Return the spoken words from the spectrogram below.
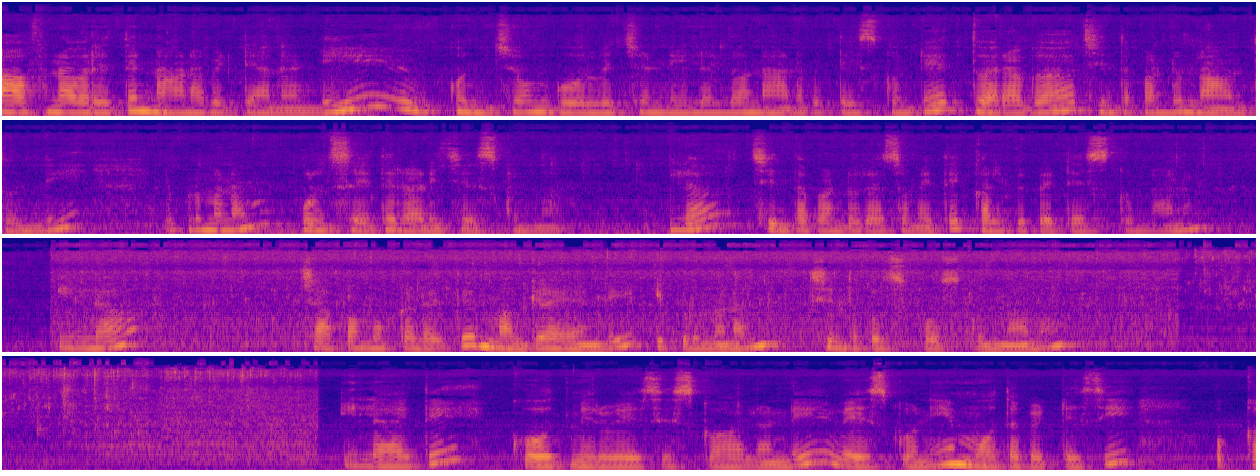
హాఫ్ అన్ అవర్ అయితే నానబెట్టానండి. కొంచెం గోరువెచ్చని నీళ్ళల్లో నానబెట్టేసుకుంటే త్వరగా చింతపండు నానుతుంది. ఇప్పుడు మనం పులుసు అయితే రెడీ చేసుకుందాం. ఇలా చింతపండు రసం అయితే కలిపి పెట్టేసుకున్నాను. ఇలా చేప ముక్కలు అయితే మగ్గాయండి. ఇప్పుడు మనం చింతపులుసు పోసుకుందాము. ఇలా అయితే కొత్తిమీర వేసేసుకోవాలండి. వేసుకొని మూత పెట్టేసి ఒక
